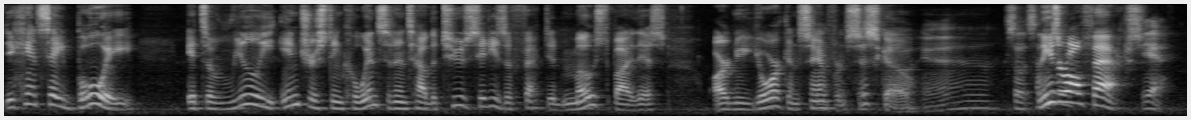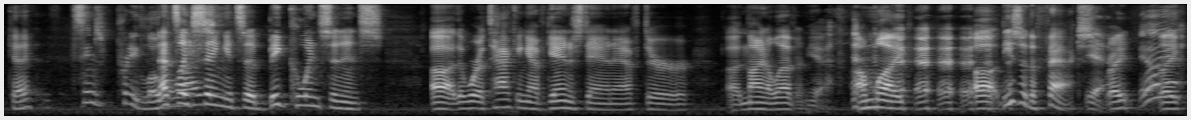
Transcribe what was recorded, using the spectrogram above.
You can't say, boy, it's a really interesting coincidence how the two cities affected most by this are New York and San Francisco. Yeah. So it's And these are all facts. yeah. Okay. It seems pretty localized. That's like saying it's a big coincidence uh, that we're attacking Afghanistan after uh, 9-11. Yeah. I'm like, uh, these are the facts, Yeah. right? Yeah, like, yeah.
